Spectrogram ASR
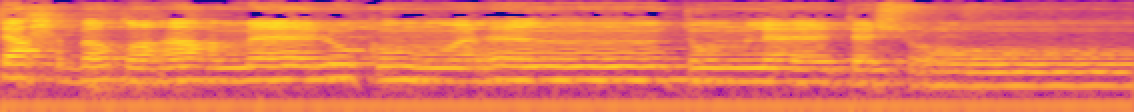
تحبط أعمالكم وأنتم لا تشعرون.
